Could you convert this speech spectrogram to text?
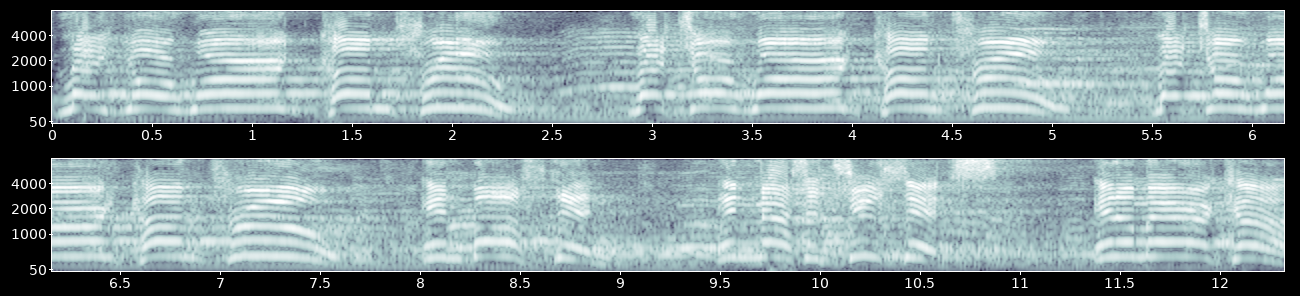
Let your word come true. Let your word come true. Let your word come true in Boston, in Massachusetts, in America,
